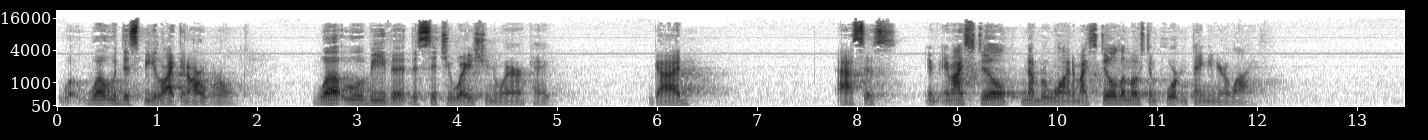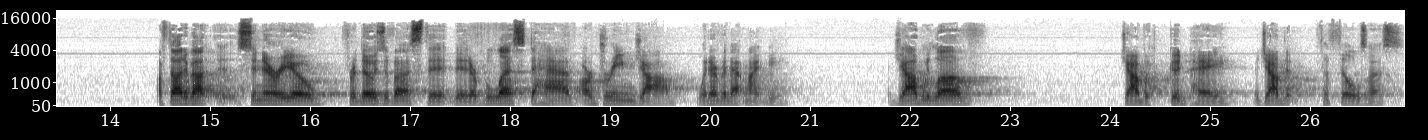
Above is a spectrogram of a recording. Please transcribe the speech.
what would this be like in our world? What will be the, the situation where, okay, God asks us, Am, am I still number one? Am I still the most important thing in your life? I've thought about scenario for those of us that, that are blessed to have our dream job, whatever that might be. A job we love, job with good pay, a job that fulfills us.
